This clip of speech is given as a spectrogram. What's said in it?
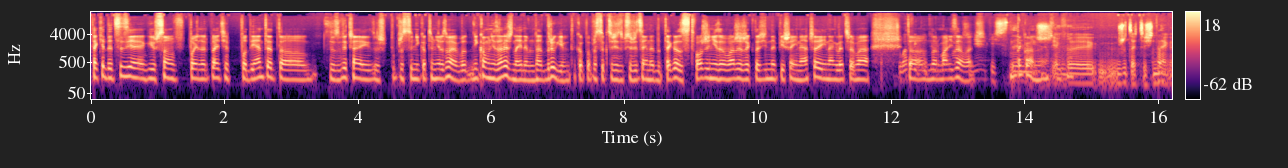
takie decyzje, jak już są w boilerplate podjęte, to zazwyczaj już po prostu nikt o tym nie rozmawia, bo nikomu nie zależy na jednym na drugim, tylko po prostu ktoś jest przyzwyczajony do tego, stworzy, nie zauważy, że ktoś inny pisze inaczej i nagle trzeba... Łatwiej to normalizować. nie? Styl, Dokładnie. niż jakby rzucać coś innego.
